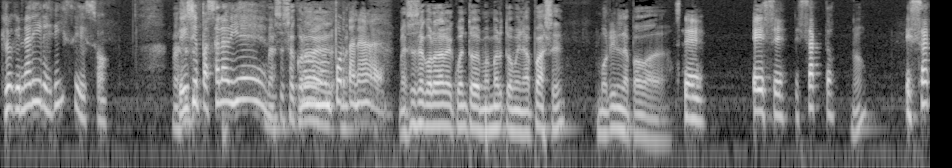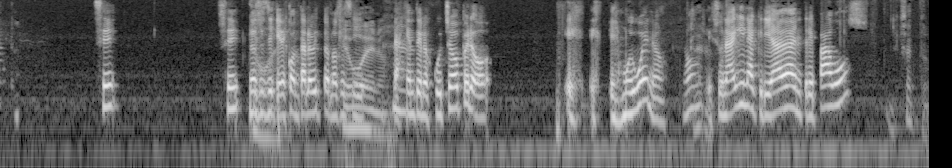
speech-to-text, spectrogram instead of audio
Creo que nadie les dice eso. Me Le haces- dice, pasala bien. me haces no, acordar no al- importa nada. Me haces acordar el cuento de Mamerto Menapace, Morir en la pavada, Sí. Ese, exacto, ¿no? exacto. Sí. Sí. No sé si querés contarlo, Víctor, no sé si bueno. la gente lo escuchó, pero es, es- es muy bueno, ¿no? Es una águila criada entre pavos Exacto.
